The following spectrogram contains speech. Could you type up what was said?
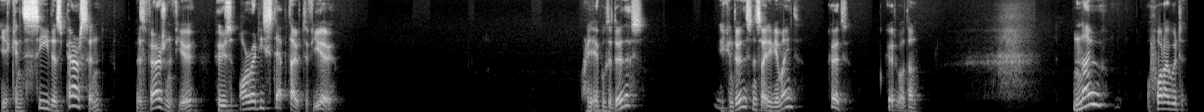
you can see this person, this version of you, who's already stepped out of you. Are you able to do this? You can do this inside of your mind. Good, good, well done. Now, what I would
